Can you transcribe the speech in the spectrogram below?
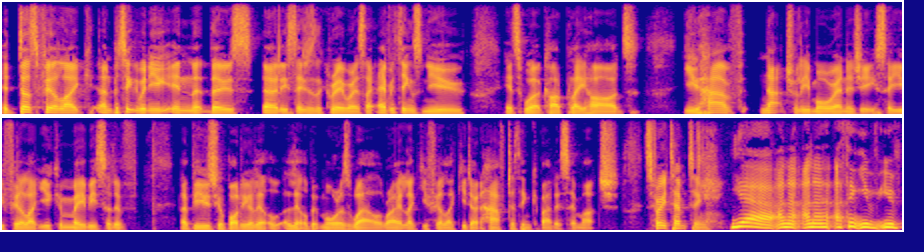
it does feel like, and particularly when you're in the, those early stages of the career where it's like everything's new, it's work hard, play hard. You have naturally more energy, so you feel like you can maybe sort of abuse your body a little a little bit more as well, right? Like you feel like you don't have to think about it so much. It's very tempting. Yeah, and and I think you've you've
